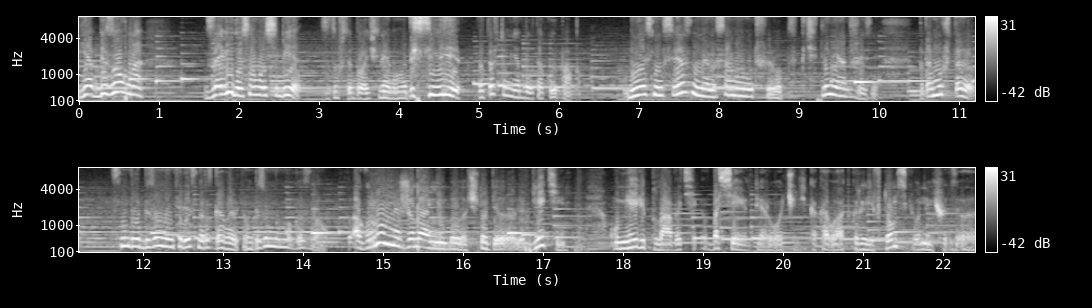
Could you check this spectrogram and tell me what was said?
Я безумно завидую самой себе за то, что я была членом этой семьи, за то, что у меня был такой папа. Мне с ним связаны, наверное, самые лучшие вот впечатления от жизни, потому что с ним было безумно интересно разговаривать, он безумно много знал. Огромное желание было, что дети умели плавать в бассейн в первую очередь, как его открыли в Томске, он их э,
